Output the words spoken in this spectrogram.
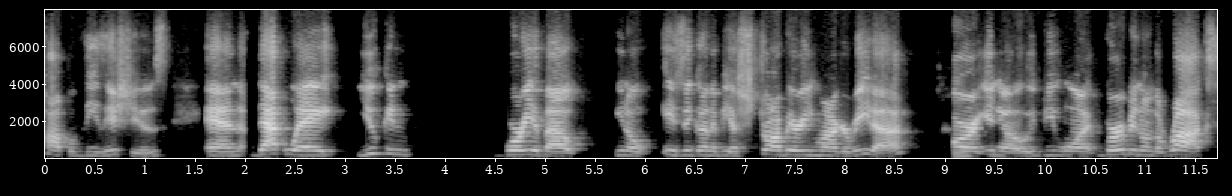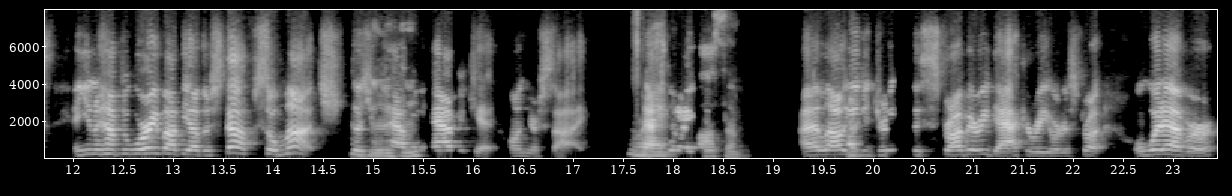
top of these issues and that way you can worry about, you know, is it going to be a strawberry margarita? Or, you know, if you want bourbon on the rocks, and you don't have to worry about the other stuff so much because you mm-hmm. have an advocate on your side. Right. That's what I do. Awesome. I allow you to drink the strawberry daiquiri or the straw or whatever.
